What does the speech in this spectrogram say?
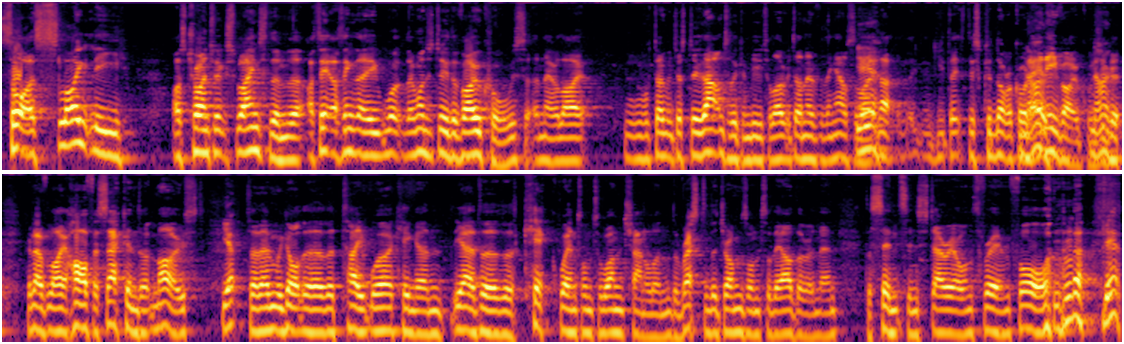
sort of slightly. I was trying to explain to them that I think I think they wa- they wanted to do the vocals and they were like, well, don't we just do that onto the computer like we've done everything else? They're Yeah. Like, no, you- this could not record No, any vocals. no. You could, could have like half a second at most. Yep. So then we got the, the tape working, and yeah, the, the kick went onto one channel, and the rest of the drums onto the other, and then the synths in stereo on three and 4 Yeah,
